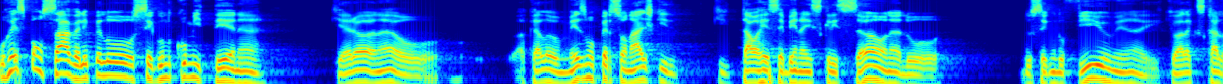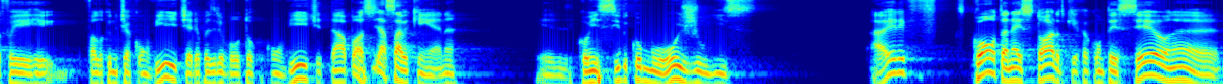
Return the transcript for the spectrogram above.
o responsável ali pelo segundo comitê, né? Que era, né, o aquele mesmo personagem que que estava recebendo a inscrição, né, do do segundo filme, né, e que o Alex Carlos foi falou que não tinha convite, aí depois ele voltou com o convite e tal. Pô, você já sabe quem é, né? Ele, conhecido como o juiz. Aí ele conta, né, a história do que, que aconteceu, né?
